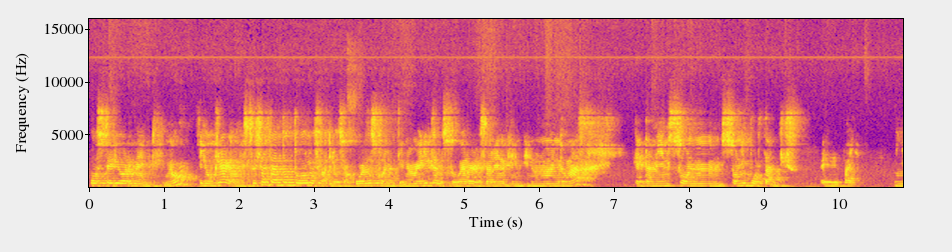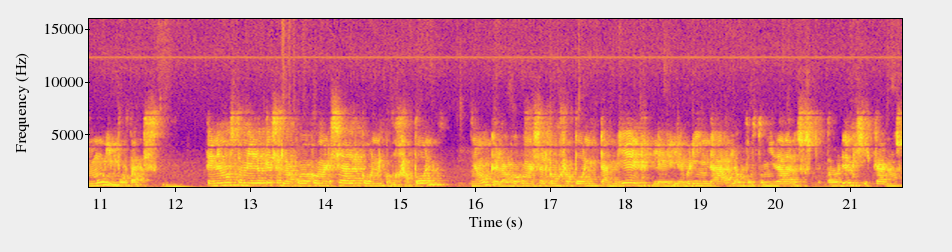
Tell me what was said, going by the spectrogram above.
posteriormente, ¿no? Digo, claro, me estoy saltando todos los, los, acuerdos con Latinoamérica, los que voy a regresar en, en, un momento más, que también son, son importantes, eh, vaya, y muy importantes. Tenemos también lo que es el acuerdo comercial con, con Japón, ¿no? que el acuerdo comercial con Japón también le, le, brinda la oportunidad a los exportadores mexicanos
